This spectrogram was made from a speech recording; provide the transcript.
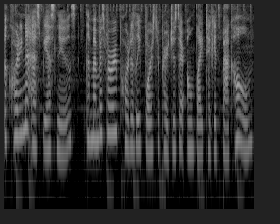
According to SBS News, the members were reportedly forced to purchase their own flight tickets back home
